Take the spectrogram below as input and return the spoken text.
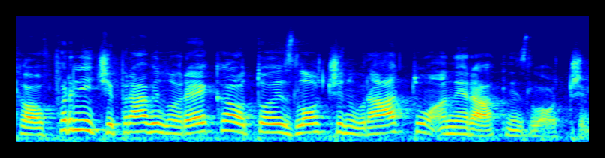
kao Frljić je pravilno rekao, to je zločin u ratu, a ne ratni zločin.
